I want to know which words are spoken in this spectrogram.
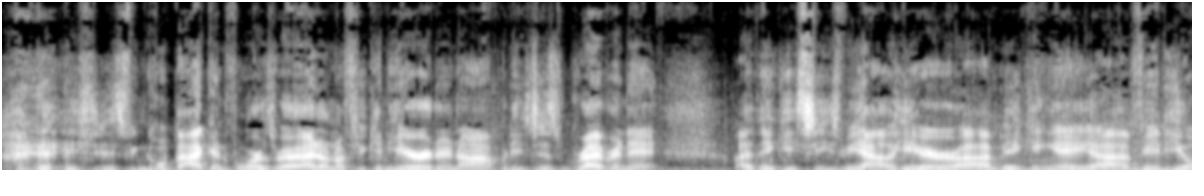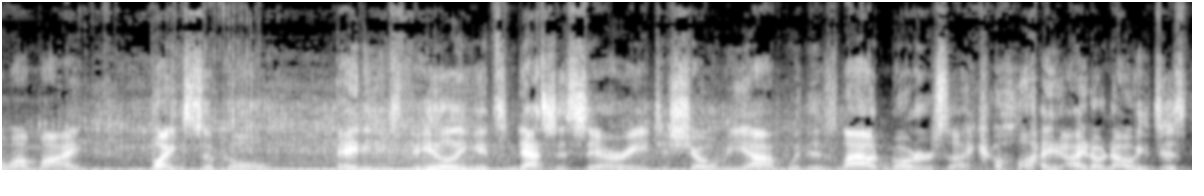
he's just been going back and forth. I don't know if you can hear it or not, but he's just revving it. I think he sees me out here uh, making a uh, video on my bicycle and he's feeling it's necessary to show me up with his loud motorcycle. I, I don't know. He just,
